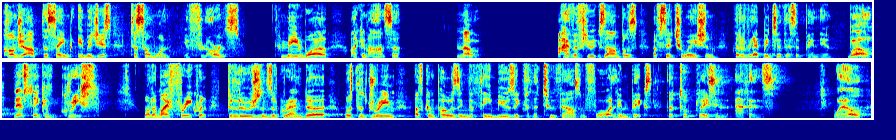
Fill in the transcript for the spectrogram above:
conjure up the same images to someone in Florence? Meanwhile, I can answer no. I have a few examples of situation that have led me to this opinion. Well, let's think of Greece. One of my frequent delusions of grandeur was the dream of composing the theme music for the 2004 Olympics that took place in Athens. Well,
